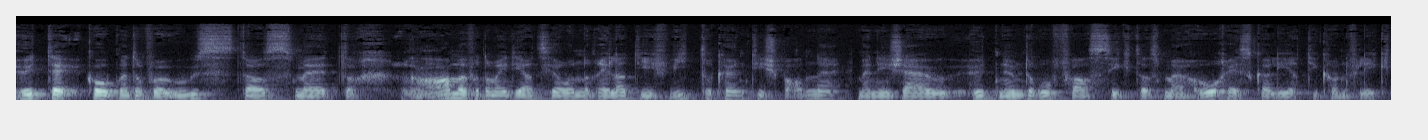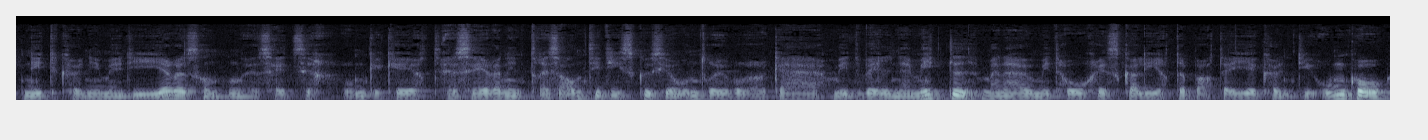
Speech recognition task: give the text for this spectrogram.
Heute geht man davon aus, dass man den Rahmen der Mediation relativ weiter könnte spannen. Man ist auch heute nicht mehr der Auffassung, dass man hocheskalierte Konflikte nicht mediieren können, sondern es hat sich umgekehrt eine sehr interessante Diskussion darüber ergeben, mit welchen Mitteln man auch mit hocheskalierten Parteien könnte umgehen,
